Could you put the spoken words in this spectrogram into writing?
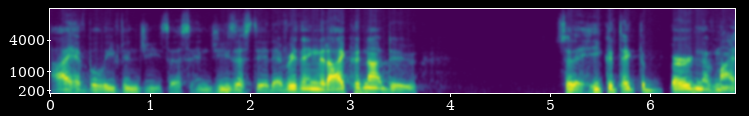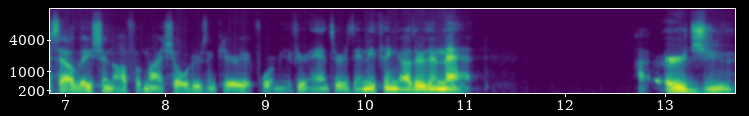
I have believed in Jesus and Jesus did everything that I could not do so that he could take the burden of my salvation off of my shoulders and carry it for me. If your answer is anything other than that, I urge you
